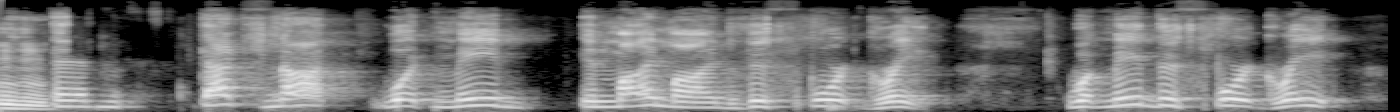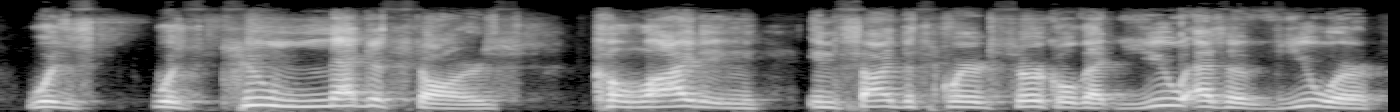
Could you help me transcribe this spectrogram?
Mhm. And that's not what made, in my mind, this sport great. What made this sport great was was two megastars colliding inside the squared circle that you as a viewer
